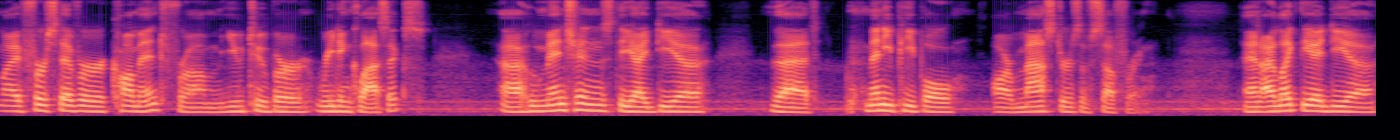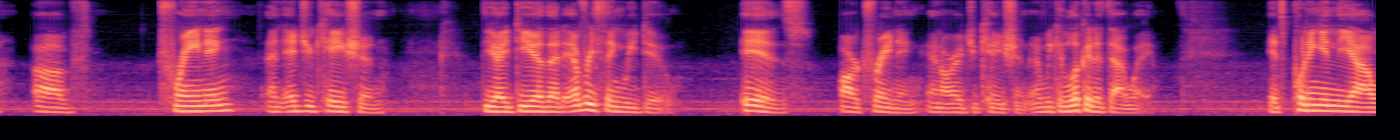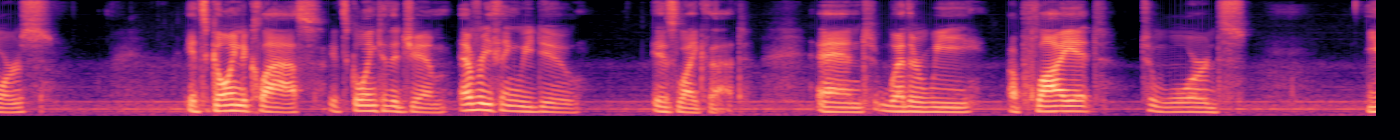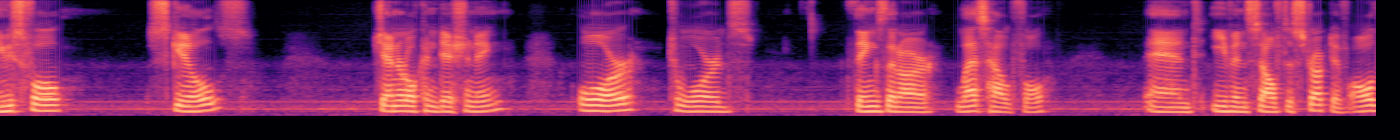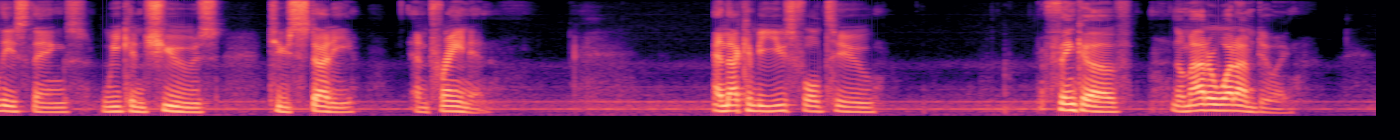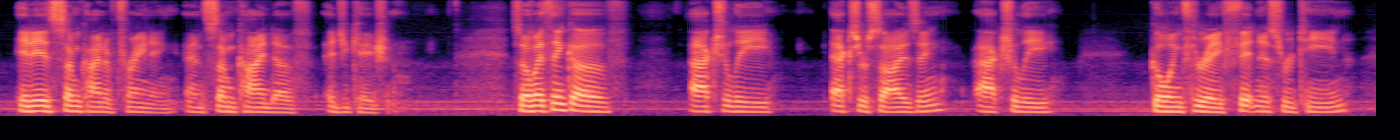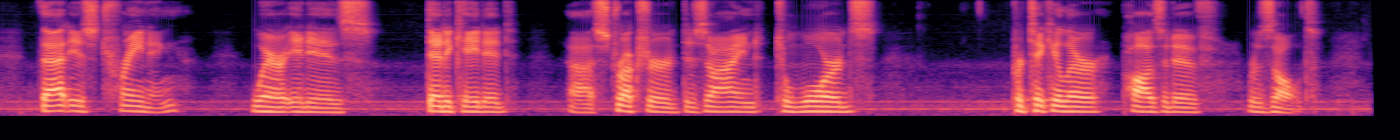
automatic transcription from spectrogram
My first ever comment from YouTuber Reading Classics, uh, who mentions the idea that many people are masters of suffering. And I like the idea of training and education, the idea that everything we do is our training and our education. And we can look at it that way. It's putting in the hours, it's going to class, it's going to the gym. Everything we do is like that. And whether we apply it towards useful skills, general conditioning, or towards things that are less helpful and even self-destructive. All these things we can choose to study and train in. And that can be useful to think of no matter what I'm doing, it is some kind of training and some kind of education. So if I think of actually exercising, actually going through a fitness routine, that is training where it is dedicated uh, structure designed towards particular positive result.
